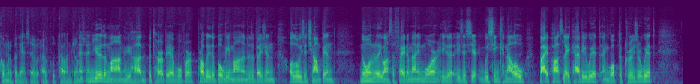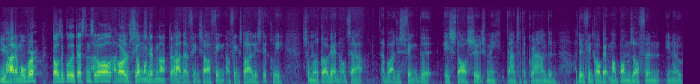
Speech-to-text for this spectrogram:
coming up against a, a good Callum Johnson. And, you're the man who had Beterbiev over, probably the bogeyman of the division, although he's a champion. No one really wants to fight him anymore. He's a, he's a, we've seen Canelo bypass light heavyweight and go up to cruiserweight. You had him over does it go the distance at all, I, I or someone so. getting knocked out? I don't think so. I think I think stylistically, someone's got to get knocked out. But I just think that his style suits me down to the ground, and I do think I'll get my bombs off, and you know,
